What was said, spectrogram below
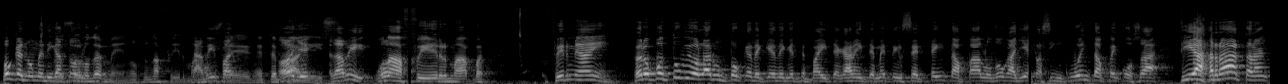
Porque no me diga Eso es todo. lo de menos, una firma, David, en este Oye, país. David, una firma. Firme ahí. Pero por tú violar un toque de queda en este país, te agarran y te meten 70 palos, dos galletas, 50 pecosas, te arrastran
